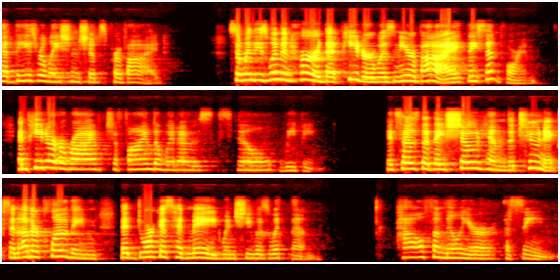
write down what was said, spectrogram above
that these relationships provide. So when these women heard that Peter was nearby, they sent for him. And Peter arrived to find the widows still weeping. It says that they showed him the tunics and other clothing that Dorcas had made when she was with them. How familiar a scene.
